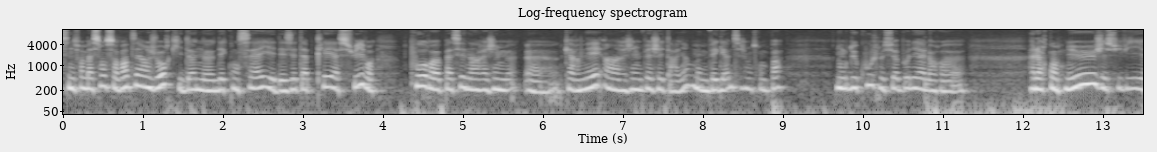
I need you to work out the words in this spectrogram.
c'est une formation sur 21 jours qui donne des conseils et des étapes clés à suivre pour euh, passer d'un régime euh, carné à un régime végétarien, même vegan si je ne me trompe pas. Donc du coup, je me suis abonnée à leur, à leur contenu, j'ai suivi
